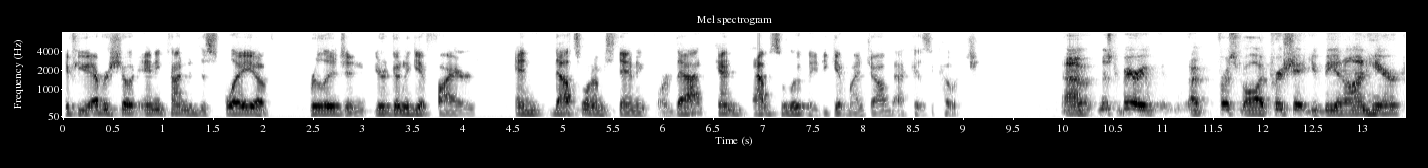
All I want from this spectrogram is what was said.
If you ever showed any kind of display of religion you're going to get fired and that's what I'm standing for. That and absolutely to get my job back as a coach. Uh, Mr. Berry, uh, first of all, I appreciate you being on here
